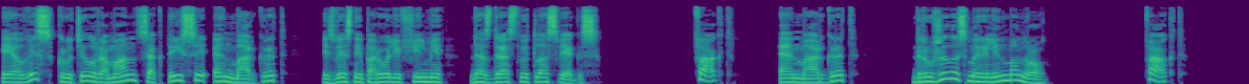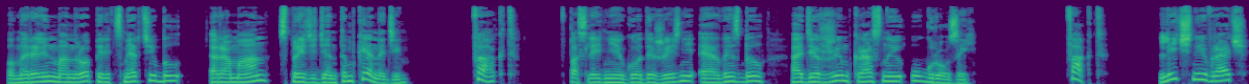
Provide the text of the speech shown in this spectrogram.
Элвис крутил роман с актрисой Энн Маргарет, известной по роли в фильме «Да здравствует Лас-Вегас». Факт. Энн Маргарет дружила с Мэрилин Монро. Факт. У Мэрилин Монро перед смертью был роман с президентом Кеннеди. Факт. В последние годы жизни Элвис был одержим красной угрозой. Факт. Личный врач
